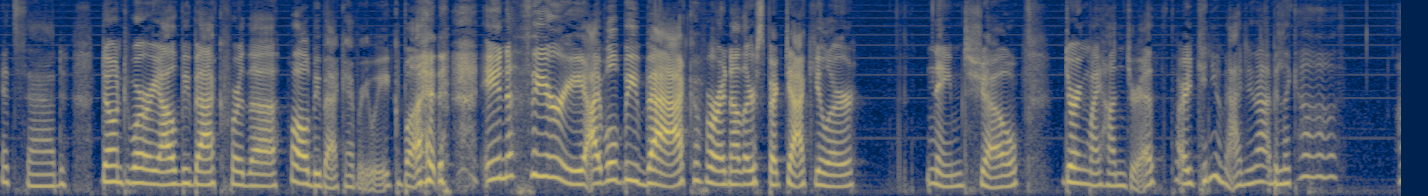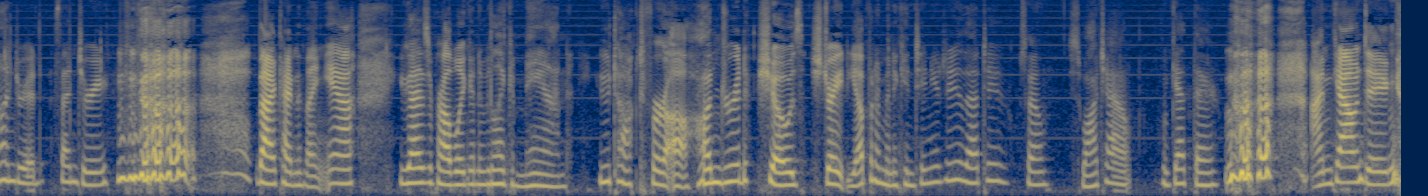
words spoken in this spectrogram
It's sad. Don't worry, I'll be back for the. Well, I'll be back every week, but in theory, I will be back for another spectacular named show during my 100th. Or can you imagine that? I'd be like, ah, 100 century. that kind of thing. Yeah, you guys are probably going to be like, man, you talked for a 100 shows straight. Yep, and I'm going to continue to do that too. So just watch out. We'll get there. I'm counting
